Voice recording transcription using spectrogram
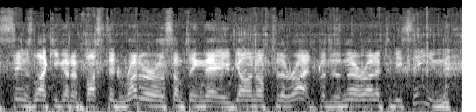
almost seems like you got a busted rudder or something there. You're going off to the right, but there's no rudder to be seen.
